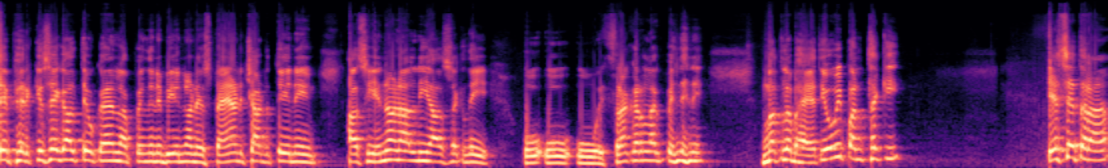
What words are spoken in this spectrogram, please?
ਤੇ ਫਿਰ ਕਿਸੇ ਗੱਲ ਤੇ ਉਹ ਕਹਿਣ ਲੱਗ ਪੈਂਦੇ ਨੇ ਵੀ ਇਹਨਾਂ ਨੇ ਸਟੈਂਡ ਛੱਡਤੇ ਨੇ, ਅਸੀਂ ਇਹਨਾਂ ਨਾਲ ਨਹੀਂ ਆ ਸਕਦੇ। ਉਹ ਉਹ ਉਹ ਇਸ ਤਰ੍ਹਾਂ ਕਰਨ ਲੱਗ ਪੈਂਦੇ ਨੇ। ਮਤਲਬ ਹੈ ਤੇ ਉਹ ਵੀ ਪੰਥਕ ਹੀ। ਇਸੇ ਤਰ੍ਹਾਂ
